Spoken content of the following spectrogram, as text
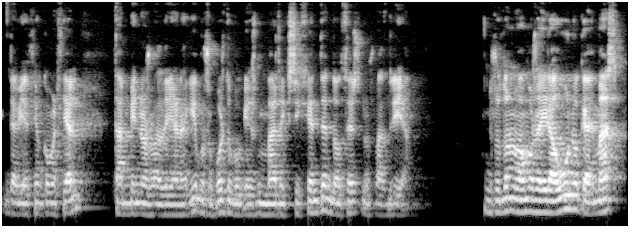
de aviación comercial, también nos valdrían aquí, por supuesto, porque es más exigente, entonces nos valdría. Nosotros nos vamos a ir a uno que además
